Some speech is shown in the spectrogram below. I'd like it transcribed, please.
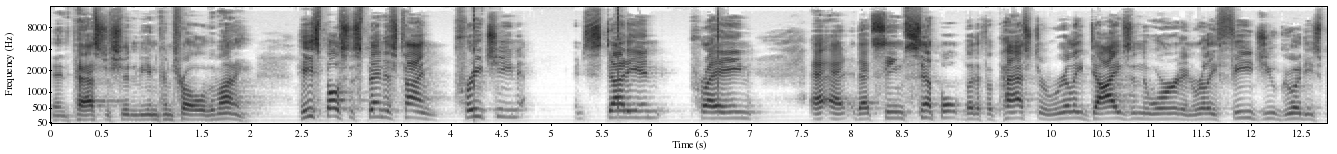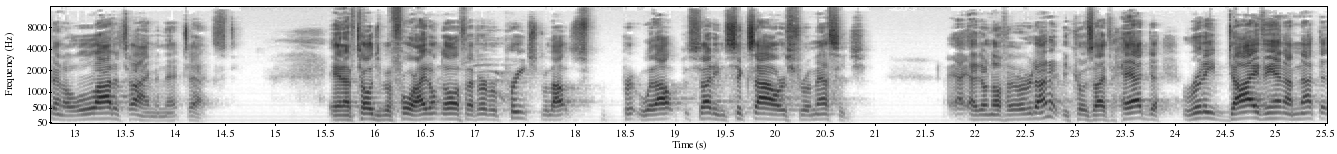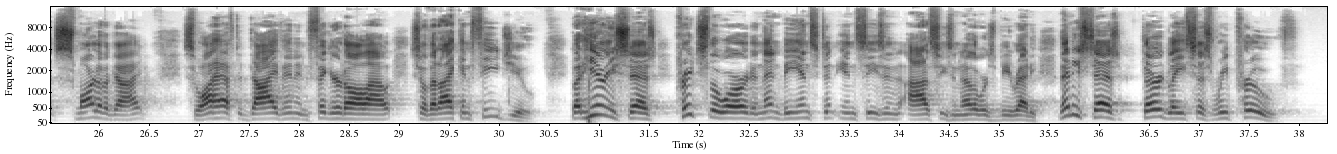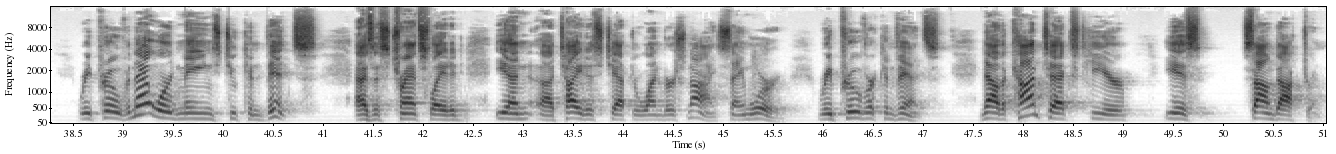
And pastors shouldn't be in control of the money. He's supposed to spend his time preaching and studying, praying. And that seems simple, but if a pastor really dives in the Word and really feeds you good, he spent a lot of time in that text. And I've told you before, I don't know if I've ever preached without without studying six hours for a message. I don't know if I've ever done it because I've had to really dive in. I'm not that smart of a guy. So I have to dive in and figure it all out so that I can feed you. But here he says, preach the word and then be instant in season, out of season. In other words, be ready. Then he says, thirdly, he says, reprove. Reprove. And that word means to convince as it's translated in uh, Titus chapter 1 verse 9. Same word. Reprove or convince. Now, the context here is sound doctrine.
